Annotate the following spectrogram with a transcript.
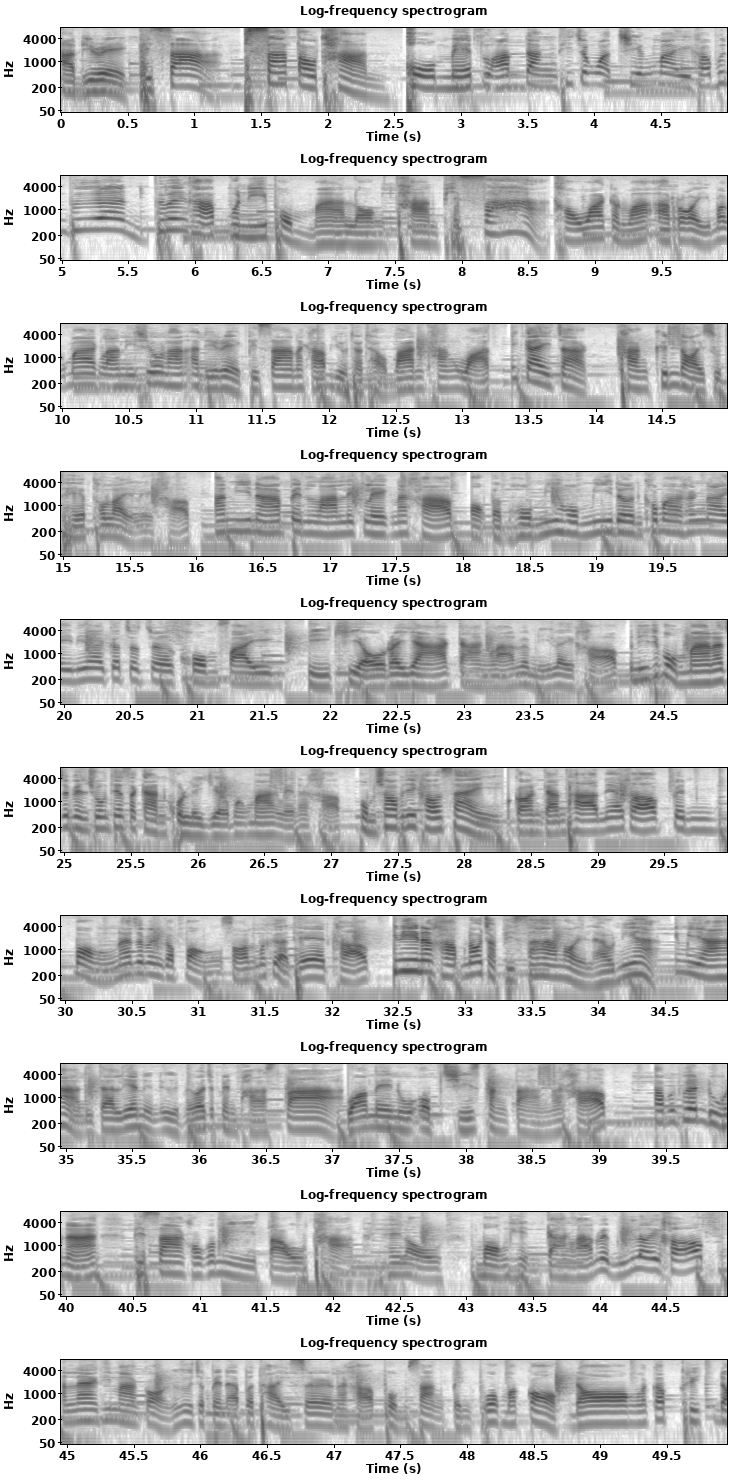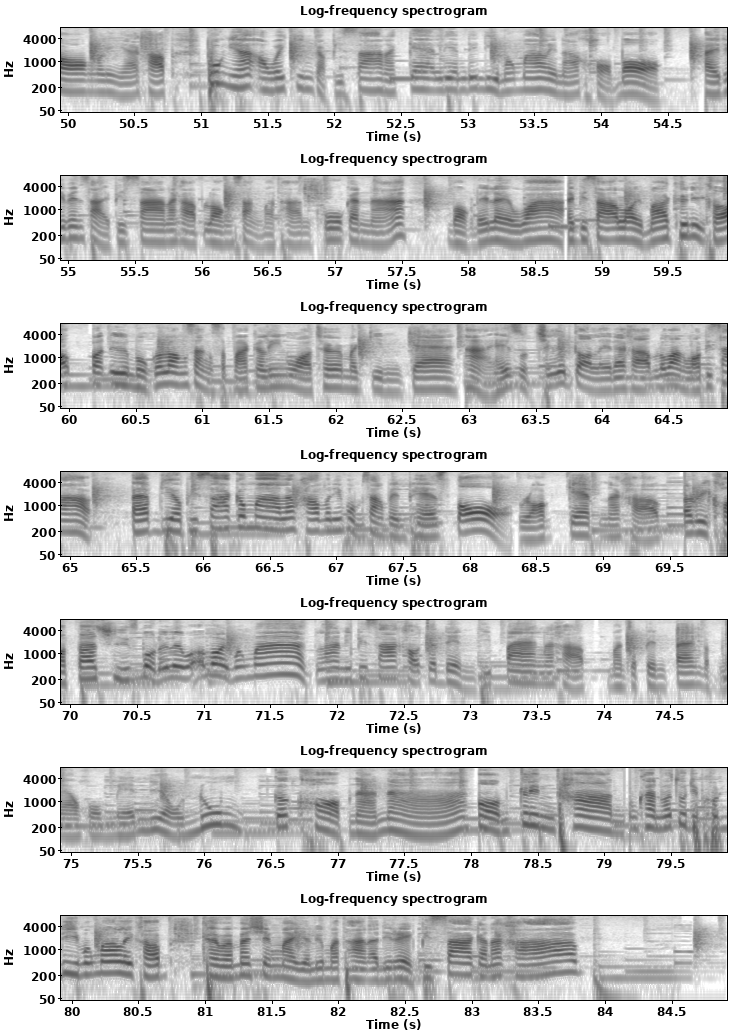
อดิเรกพิซซ่า พิซซ่าเตาถ่านโฮมเมดร้านดังที่จังหวัดเชียงใหม่ครับเพื่อนๆ เพื่อนๆครับ วันนี้ผมมาลองทานพิซซ่า เขาว่ากันว่าอร่อยมากๆ ร้านนี้ชื่อร้านอดิเรกพิซซ่านะครับ อยู่แถวๆบ้านข้างวัดไม่ไกลจาก ทางขึ้นดอยสุเทพเท่าไหร่เลยครับอันนี้นะเป็นร้านเล็กๆนะครับออกแบบโฮมมี่โฮมมี่เดินเข้ามาข้างในเนี่ยก็จะเจอโคมไฟสีเขียวระยะกลางร้านแบบนี้เลยครับวันนี้ที่ผมมาน่าจะเป็นช่วงเทศกาลคนเลยเยอะมากๆเลยนะครับผมชอบที่เขาใส่อุปกรณ์การทานเนี่ยครับเป็นป่องน่าจะเป็นกระป๋องซอสมะเขือเทศครับที่นี่นะครับนอกจากพิซซ่าอร่อยแล้วเนี่ยยังมีอาหารอิตาเลียนอื่นๆ ไม่ว่าจะเป็นพาสต้าว่าเมนูอบชีสต่างๆนะครับถ้าเพื่อนๆดูนะ พิซซ่าเขาก็มีเตาถ่านให้เรามองเห็นกลางร้านแบบนี้เลยครับ อันแรกที่มาก่อนก็คือจะเป็น appetizer นะครับ ผมสั่งเป็นพวกมะกอกดอง แล้วก็พริกดองอะไรเงี้ยครับ พวกเนี้ยเอาไว้กินกับพิซซ่านะ แก้เลี่ยนได้ดีมากๆเลยนะ ขอบอก ใครที่เป็นสายพิซซ่านะครับ ลองสั่งมาทานคู่กันนะ บอกได้เลยว่าไอพิซซ่าอร่อยมากขึ้นอีกครับก่อนอื่นผมก็ลองสั่ง sparkling water มากินแก้หายให้สดชื่นก่อนเลยนะครับ ระหว่างรอพิซซ่าแป๊บเดียวพิซซ่าก็มาแล้วครับ วันนี้ผมสั่งเป็นเพสโต้ร็อกเก็ตนะครับริคอตตาชีสบอกได้เลยว่าอร่อยมากๆ ร้านนี้พิซซ่าเขาจะเด่นที่แป้งนะครับ มันจะเป็นแป้งแบบแนวโฮมเมดเหนียวนุ่ม ก็ขอบหนาๆหอมกลิ่นถ่านสำคัญวัตถุดิบเขาดีมากๆเลยครับ ใครแวะมาเชียงใหม่อย่าลืมมาทานอดิเรกพิซซ่ากันนะครับ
